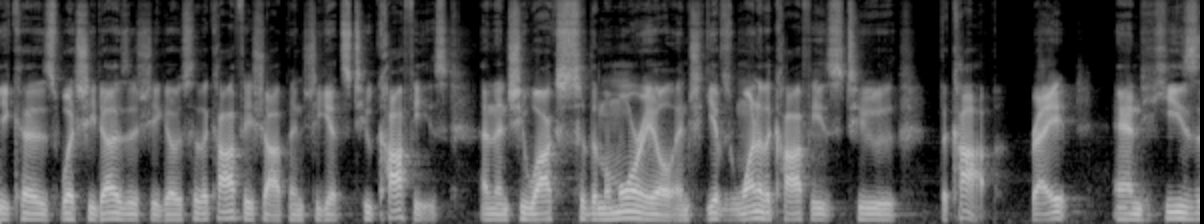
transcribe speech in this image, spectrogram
because what she does is she goes to the coffee shop and she gets two coffees and then she walks to the memorial and she gives one of the coffees to the cop, right? And he's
